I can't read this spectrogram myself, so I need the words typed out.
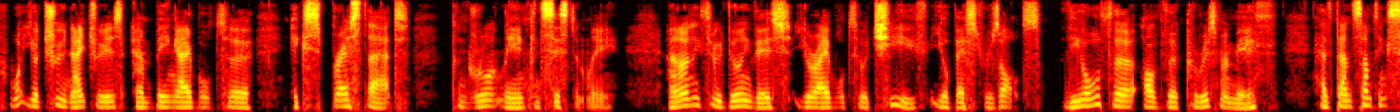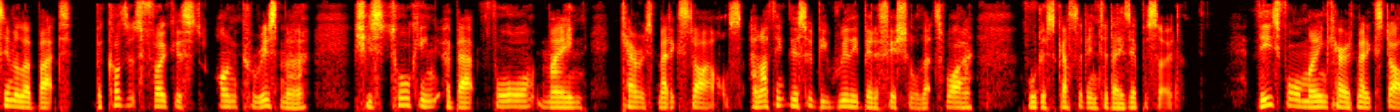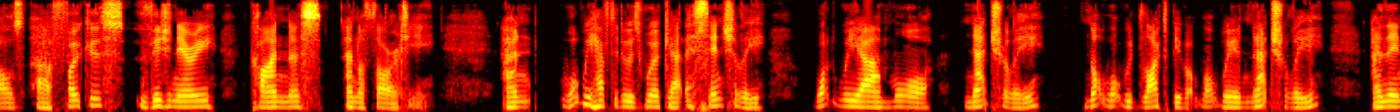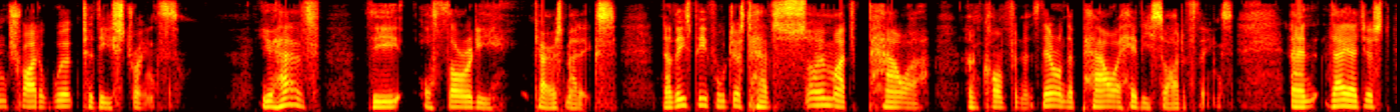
what your true nature is and being able to express that congruently and consistently. And only through doing this, you're able to achieve your best results. The author of The Charisma Myth has done something similar, but because it's focused on charisma, she's talking about four main charismatic styles. And I think this would be really beneficial. That's why we'll discuss it in today's episode. These four main charismatic styles are focus, visionary, kindness, and authority. And what we have to do is work out essentially what we are more naturally, not what we'd like to be, but what we're naturally, and then try to work to these strengths you have the authority charismatics. Now, these people just have so much power and confidence. They're on the power heavy side of things. And they are just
